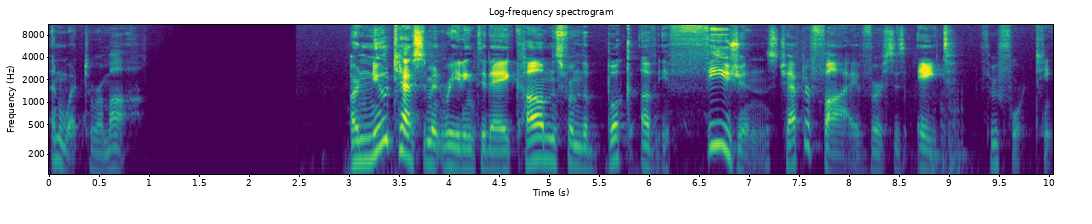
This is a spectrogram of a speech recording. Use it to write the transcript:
and went to Ramah. Our New Testament reading today comes from the book of Ephesians, chapter 5, verses 8 through 14.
